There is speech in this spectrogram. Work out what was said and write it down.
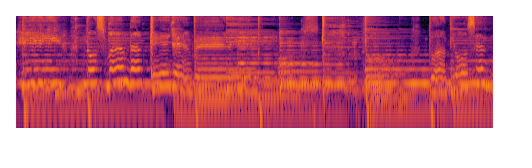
y nos manda que llevemos todo a Dios en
